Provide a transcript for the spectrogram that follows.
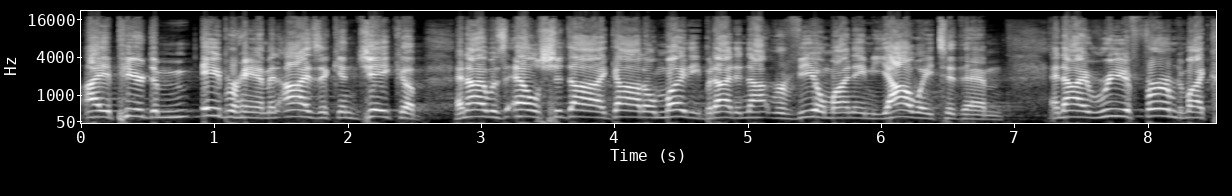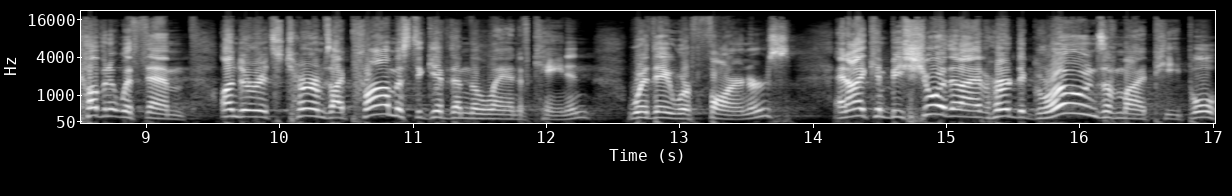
I appeared to Abraham and Isaac and Jacob, and I was El Shaddai, God Almighty, but I did not reveal my name Yahweh to them. And I reaffirmed my covenant with them. Under its terms, I promised to give them the land of Canaan, where they were foreigners. And I can be sure that I have heard the groans of my people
